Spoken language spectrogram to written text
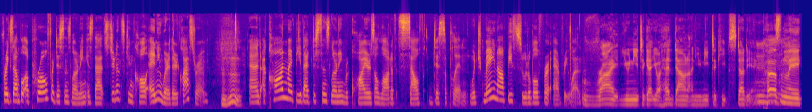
For example, a pro for distance learning is that students can call anywhere their classroom. Mm-hmm. And a con might be that distance learning requires a lot of self discipline, which may not be suitable for everyone. Right. You need to get your head down and you need to keep studying. Mm-hmm. Personally,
